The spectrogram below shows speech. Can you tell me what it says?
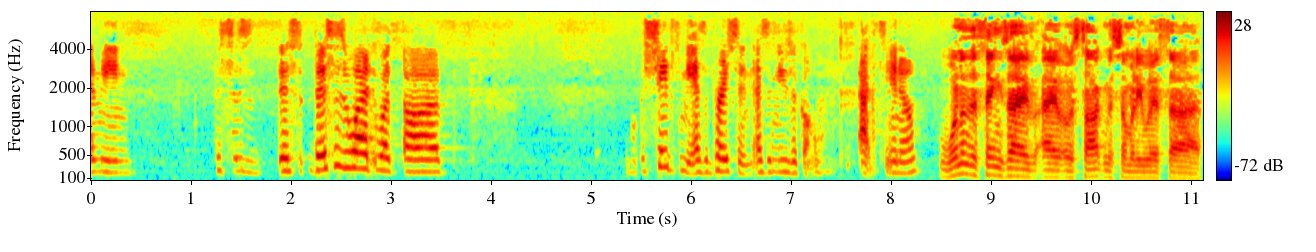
I mean, this is this this is what what uh shaped me as a person, as a musical act, you know. One of the things I've, I was talking to somebody with uh,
